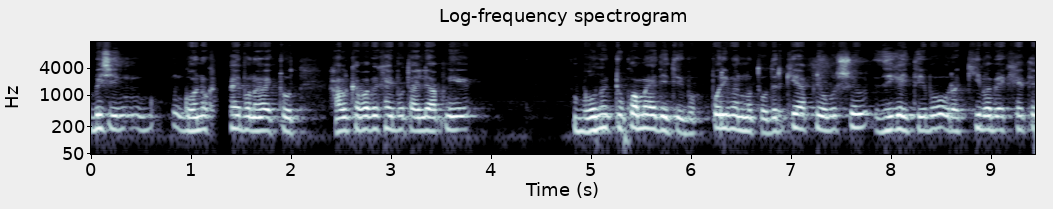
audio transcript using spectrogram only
বেশি ঘন খাইব না, একটু হালকাভাবে খাইবো তাহলে আপনি বন একটু কমায় দিতে হইব, পরিমাণ মতো। ওদেরকে আপনি অবশ্যই জিগাইতে হইব, ওরা কীভাবে খেতে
